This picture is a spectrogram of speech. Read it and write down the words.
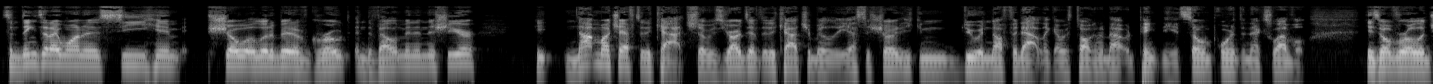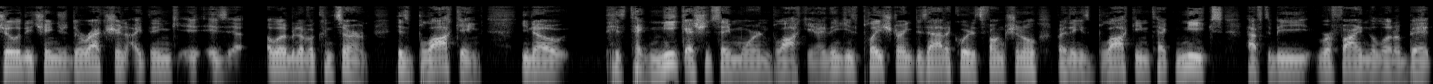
Some things that I want to see him show a little bit of growth and development in this year. He not much after the catch. So his yards after the catch ability, he has to show that he can do enough of that, like I was talking about with Pinkney, It's so important the next level. His overall agility, change of direction, I think is a little bit of a concern. His blocking, you know, his technique, I should say, more in blocking. I think his play strength is adequate, it's functional, but I think his blocking techniques have to be refined a little bit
